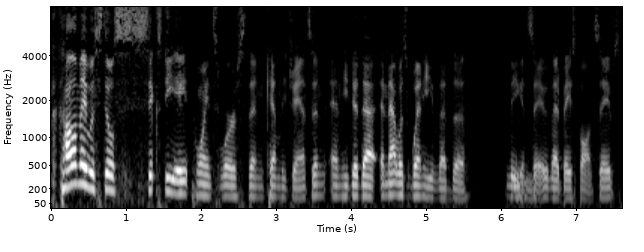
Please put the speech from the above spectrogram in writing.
Colomé was still 68 points worse than Kenley Jansen, and he did that, and that was when he led the league in save, led baseball in saves.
